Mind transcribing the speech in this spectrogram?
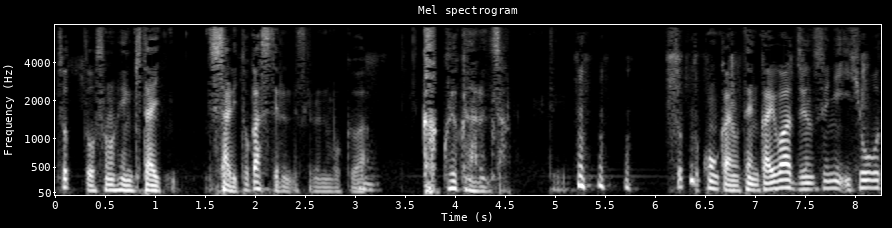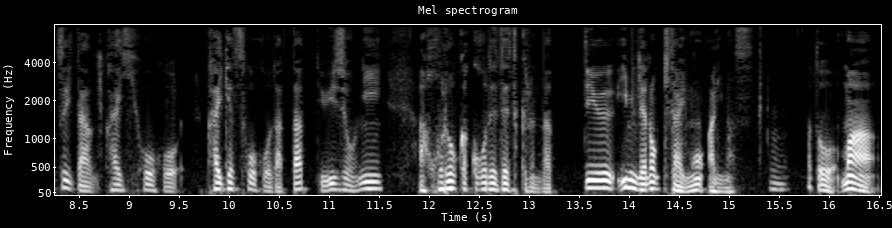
ちょっとその辺期待したりとかしてるんですけどね、僕は。うんかっこよくなるんじゃんっていう。ちょっと今回の展開は純粋に意表をついた回避方法、解決方法だったっていう以上に、あ、ホロー化ここで出てくるんだっていう意味での期待もあります。うん。あと、まあ、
